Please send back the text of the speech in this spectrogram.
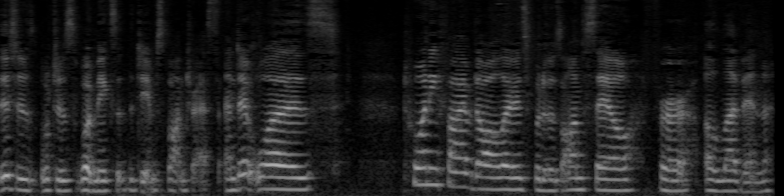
This is which is what makes it the James Bond dress, and it was $25, but it was on sale for 11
